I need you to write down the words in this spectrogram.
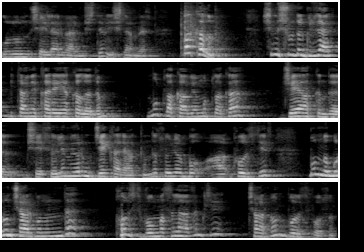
uzun şeyler vermiş değil mi işlemler. Bakalım. Şimdi şurada güzel bir tane kare yakaladım. Mutlaka ve mutlaka C hakkında bir şey söylemiyorum. C kare hakkında söylüyorum. Bu pozitif. Bununla bunun çarpımında pozitif olması lazım ki çarpım pozitif olsun.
